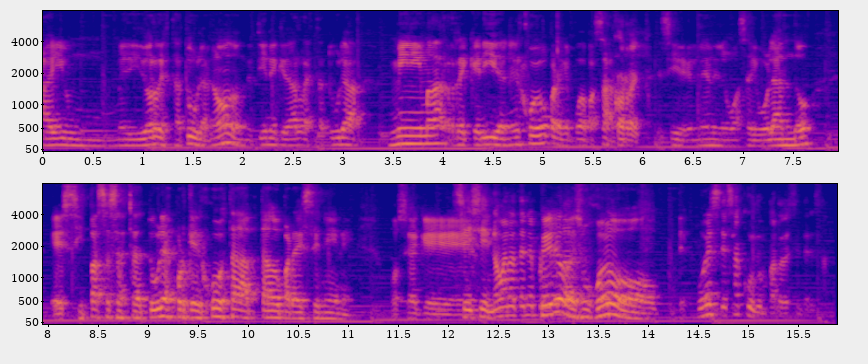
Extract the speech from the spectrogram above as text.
hay un medidor de estatura, ¿no? Donde tiene que dar la estatura mínima requerida en el juego para que pueda pasar. Correcto. Es decir, el nene no va a salir volando. Eh, si pasa esa estatura es porque el juego está adaptado para ese nene. O sea que. Sí, sí, no van a tener Pero problemas. es un juego después. Se sacude un par de veces interesante.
